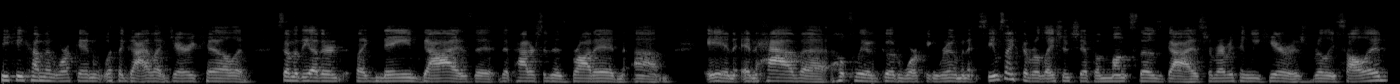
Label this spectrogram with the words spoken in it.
he can come and work in with a guy like Jerry Kill and some of the other like named guys that that Patterson has brought in. Um, and and have a hopefully a good working room. And it seems like the relationship amongst those guys, from everything we hear, is really solid.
